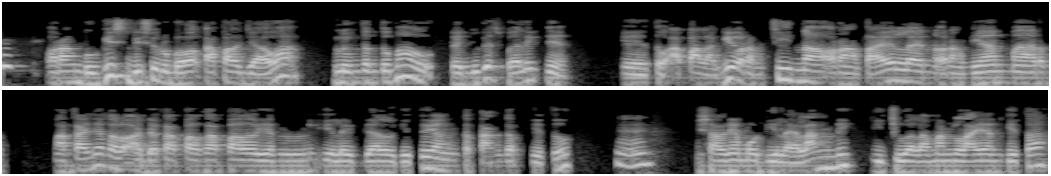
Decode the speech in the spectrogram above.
orang Bugis disuruh bawa kapal Jawa belum tentu mau dan juga sebaliknya. Gitu. Apalagi orang Cina, orang Thailand, orang Myanmar. Makanya kalau ada kapal-kapal yang ilegal gitu yang ketangkep gitu, hmm. misalnya mau dilelang nih, dijual sama nelayan kita,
